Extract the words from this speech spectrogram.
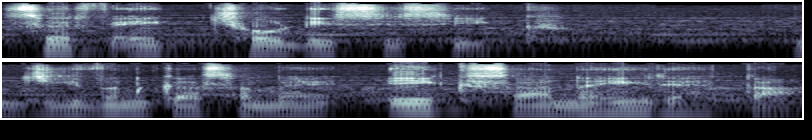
सिर्फ़ एक छोटी सी सीख। जीवन का समय एक सा नहीं रहता।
